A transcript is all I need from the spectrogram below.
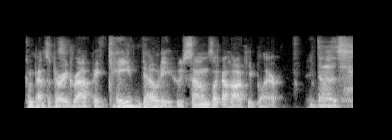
compensatory draft pick, Cade Doughty, who sounds like a hockey player. It does.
